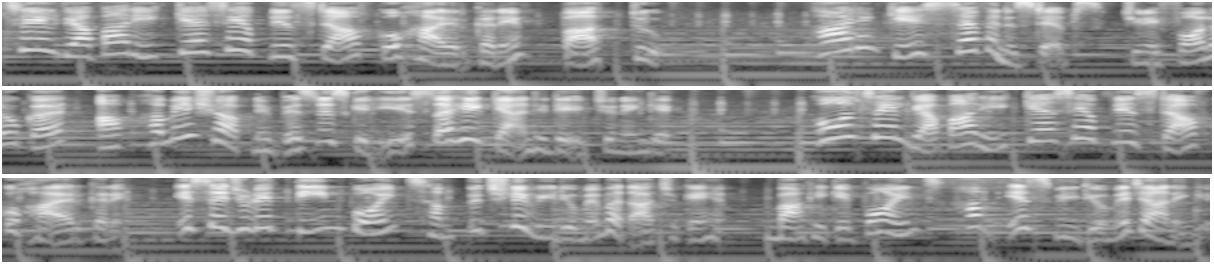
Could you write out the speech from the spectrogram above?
होलसेल व्यापारी कैसे अपने स्टाफ को हायर करें? पार्ट टू हायरिंग के सेवन स्टेप्स जिन्हें फॉलो कर आप हमेशा अपने बिज़नेस के लिए सही कैंडिडेट चुनेंगे। होलसेल व्यापारी कैसे अपने स्टाफ को हायर करें? इससे जुड़े तीन पॉइंट्स हम पिछले वीडियो में बता चुके हैं। बाकी के पॉइंट्स हम इस वीडियो में जानेंगे।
